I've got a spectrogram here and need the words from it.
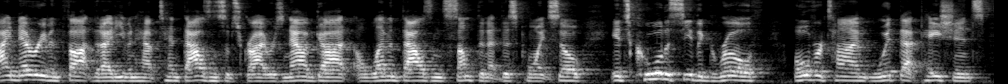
I never even thought that I'd even have 10,000 subscribers. Now I've got 11,000 something at this point. So it's cool to see the growth over time with that patience.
